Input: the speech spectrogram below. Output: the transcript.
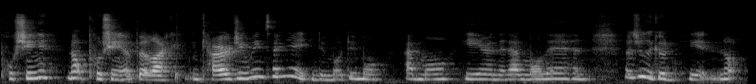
pushing it, not pushing it, but like encouraging me and saying, yeah, you can do more, do more, add more here and then add more there. And it was really good. He, not,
